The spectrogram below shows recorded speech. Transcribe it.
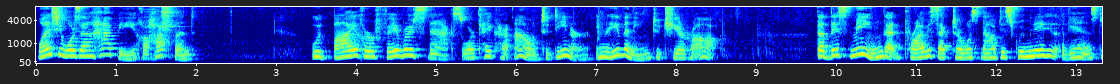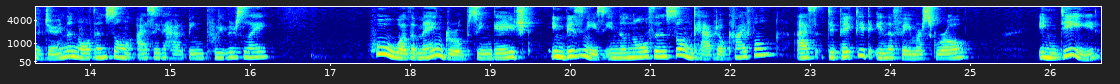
When she was unhappy, her husband would buy her favorite snacks or take her out to dinner in the evening to cheer her up. Does this mean that private sector was now discriminated against during the Northern Song as it had been previously? Who were the main groups engaged in business in the Northern Song capital Kaifeng as depicted in the famous scroll? Indeed,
